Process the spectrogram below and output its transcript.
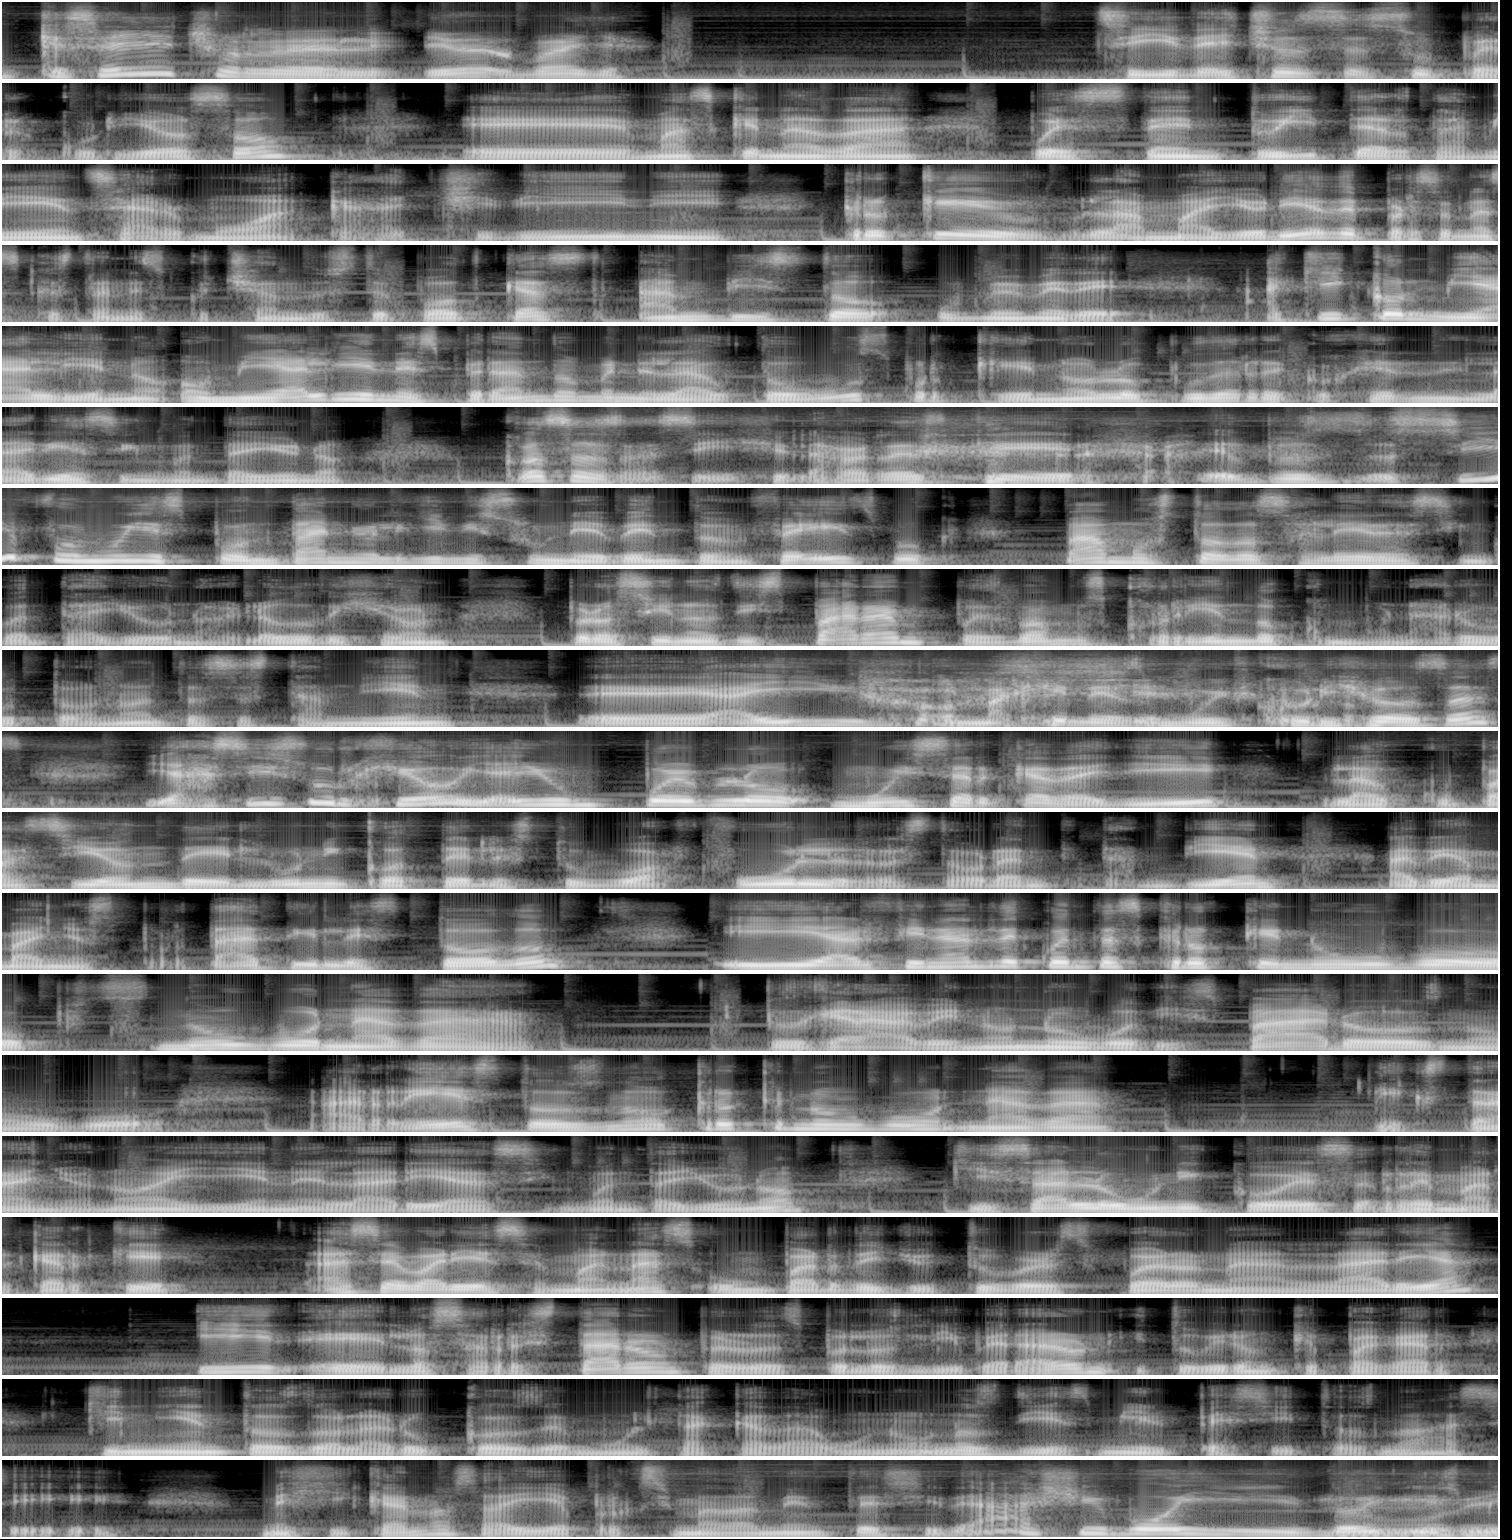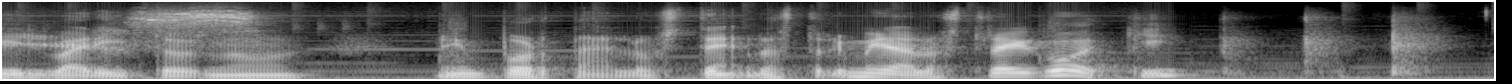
que se haya hecho realidad, vaya. Sí, de hecho es súper curioso. Eh, más que nada, pues en Twitter también se armó acá chidín y creo que la mayoría de personas que están escuchando este podcast han visto un meme de aquí con mi alien, ¿no? O mi alien esperándome en el autobús porque no lo pude recoger en el área 51. Cosas así. La verdad es que, eh, pues sí, fue muy espontáneo. Alguien hizo un evento en Facebook. Vamos todos al área 51. Y luego dijeron, pero si nos disparan, pues vamos corriendo como Naruto, ¿no? Entonces también eh, hay Sí, muy curiosas. Y así surgió y hay un pueblo muy cerca de allí. La ocupación del único hotel estuvo a full, el restaurante también. Habían baños portátiles, todo. Y al final de cuentas creo que no hubo, pues, no hubo nada pues, grave, ¿no? No hubo disparos, no hubo arrestos, no, creo que no hubo nada extraño, ¿no? Ahí en el área 51. Quizá lo único es remarcar que hace varias semanas un par de youtubers fueron al área Y eh, los arrestaron, pero después los liberaron y tuvieron que pagar 500 dolarucos de multa cada uno, unos 10 mil pesitos, ¿no? Así, mexicanos, ahí aproximadamente, así de, ah, sí voy y doy No 10 mil varitos, ¿no? No importa, los, te- los mira, los traigo aquí,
